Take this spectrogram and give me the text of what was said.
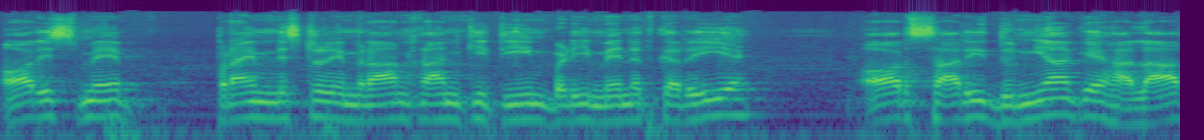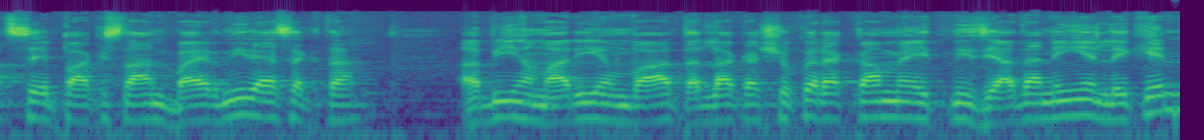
اور اس میں پرائم منسٹر عمران خان کی ٹیم بڑی محنت کر رہی ہے اور ساری دنیا کے حالات سے پاکستان باہر نہیں رہ سکتا۔ ابھی ہماری اموات اللہ کا شکر ہے، کم ہے، اتنی زیادہ نہیں ہے، لیکن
